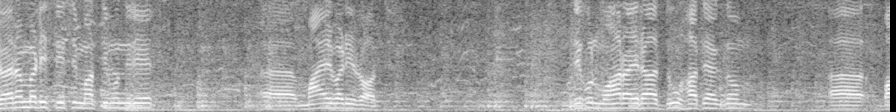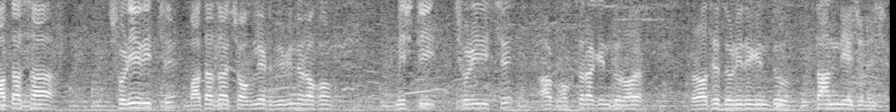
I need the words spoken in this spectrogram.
জয়রামবাড়ি শ্রী শ্রী মাতৃ মন্দিরের মায়ের বাড়ির রথ। দেখুন মহারাজরা দু হাতে একদম বাতাসা ছড়িয়ে দিচ্ছে। বাতাসা চকলেট, বিভিন্ন রকম মিষ্টি ছড়িয়ে দিচ্ছে। আর ভক্তরা কিন্তু রথের দড়িতে কিন্তু টান দিয়ে চলেছে।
